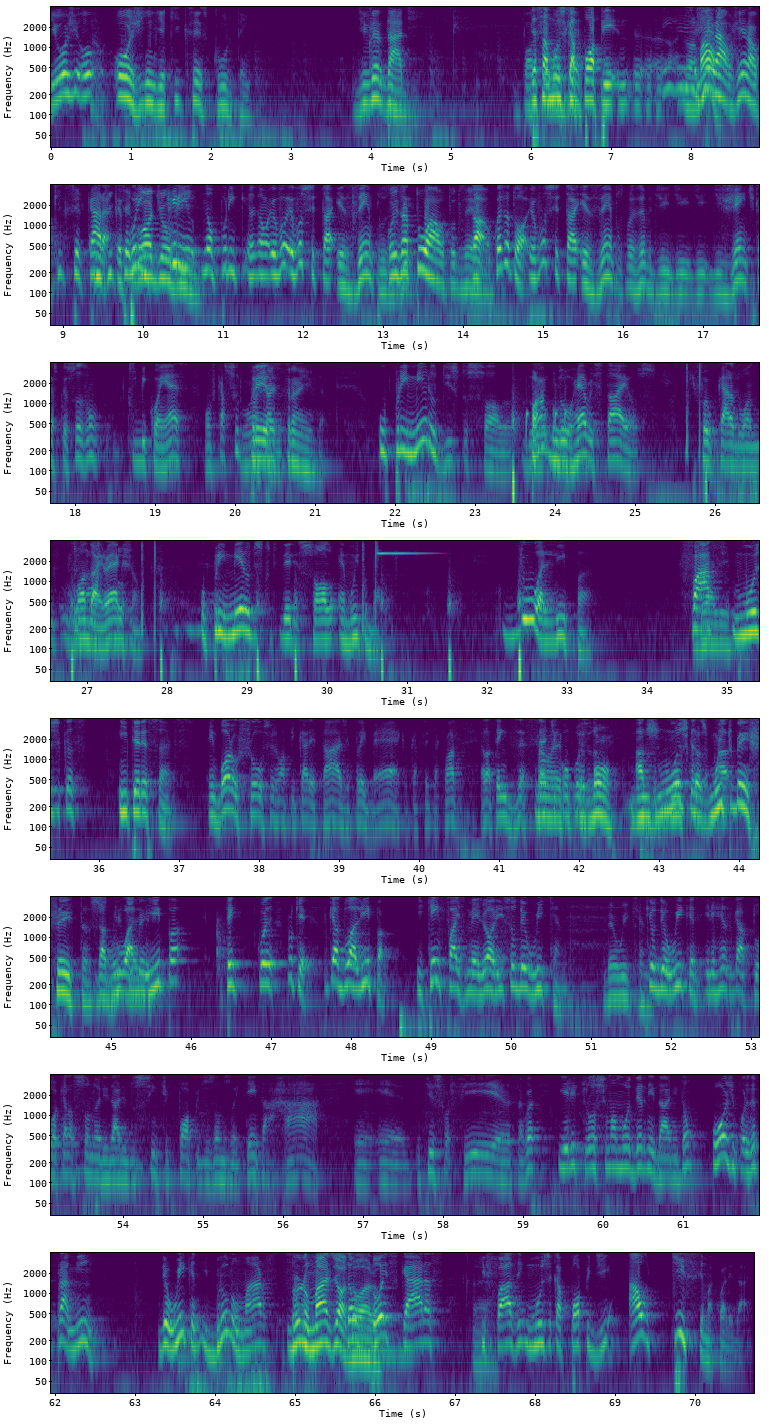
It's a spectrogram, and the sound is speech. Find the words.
E hoje, ho- hoje em dia, o que, que vocês curtem? De verdade. Pode Dessa música você. pop Em normal? geral, geral. O que, que você, Cara, que, que é você gosta de ouvir? Não, por inc- não eu, vou, eu vou citar exemplos. Coisa de- atual, tô dizendo. Não, coisa atual. Eu vou citar exemplos, por exemplo, de, de, de, de gente que as pessoas vão, que me conhecem vão ficar Vão achar surpresas. estranho. O primeiro disco solo do, do Harry Styles, que foi o cara do One, One Direction, o primeiro disco dele solo é muito bom. Dua Lipa faz Dua Lipa. músicas interessantes. Embora o show seja uma picaretagem, playback, o cacete a quatro, ela tem 17 Não, é, é compositores. bom. As Mus- músicas muito a- bem feitas. da Dua bem- Lipa tem coisa. Por quê? Porque a Dua Lipa, e quem faz melhor isso é o The Weeknd. The Weeknd. Porque o The Weeknd, ele resgatou aquela sonoridade do synth pop dos anos 80, Ahá, é, é, Tears for Fears, e ele trouxe uma modernidade. Então, hoje, por exemplo, para mim, The Weeknd e Bruno Mars são, Bruno Mars são adoro. os dois caras é. que fazem música pop de altíssima qualidade.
